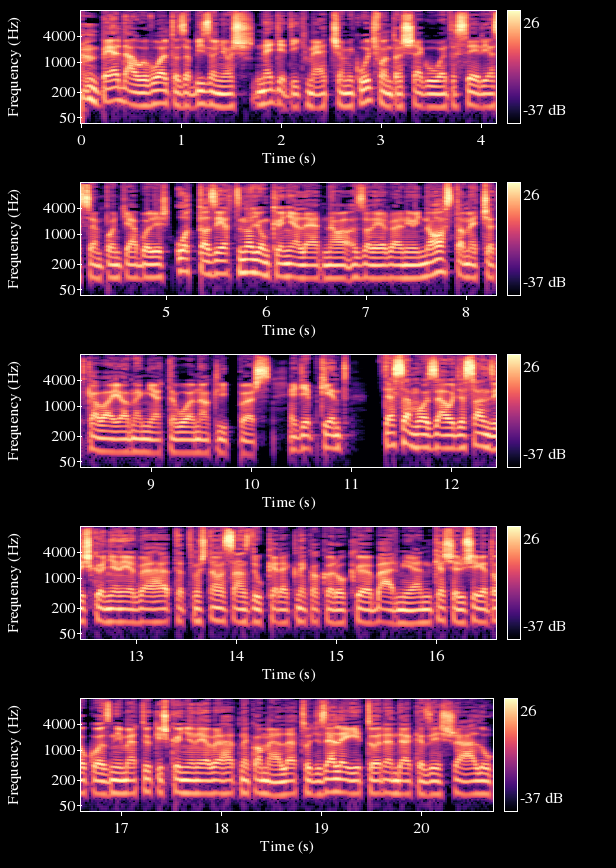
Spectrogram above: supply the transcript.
például volt az a bizonyos negyedik meccs, ami úgy fontosságú volt a széria szempontjából, és ott azért nagyon könnyen lehetne azzal érvelni, hogy na azt a meccset kawai megnyerte volna a Clippers. Egyébként Teszem hozzá, hogy a Suns is könnyen érvelhet, tehát most nem a Suns drukkereknek akarok bármilyen keserűséget okozni, mert ők is könnyen érvelhetnek amellett, hogy az elejétől rendelkezésre álló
